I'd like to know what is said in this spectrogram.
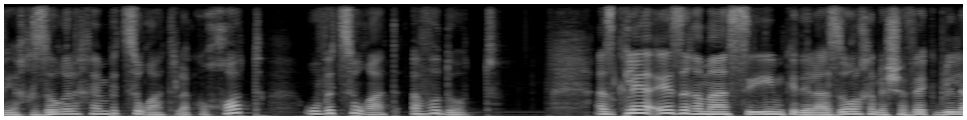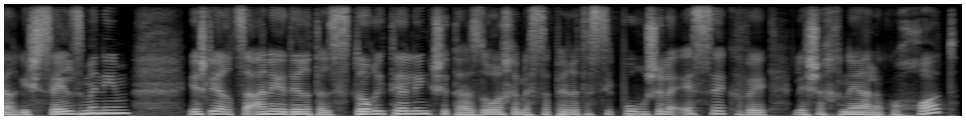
ויחזור אליכם בצורת לקוחות ובצורת עבודות. אז כלי העזר המעשיים כדי לעזור לכם לשווק בלי להרגיש סיילסמנים, יש לי הרצאה נהדרת על storytelling, שתעזור לכם לספר את הסיפור של העסק ולשכנע לקוחות.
